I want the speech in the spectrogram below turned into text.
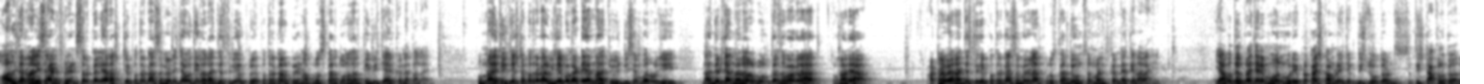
All journalist and friend circle या राष्ट्रीय पत्रकार संघटनेच्या वतीनं राज्यस्तरीय प्र- पत्रकार प्रेरणा पुरस्कार दोन हजार तेवीस जाहीर करण्यात आला आहे. पूर्णा येथील ज्येष्ठ पत्रकार विजय बगाटे यांना चोवीस डिसेंबर रोजी नांदेडच्या नरहर कुळकर सभागृहात होणाऱ्या अठराव्या राज्यस्तरीय पत्रकार संमेलनात पुरस्कार देऊन सन्मानित करण्यात येणार आहे. याबद्दल प्राचार्य मोहन मोरे प्रकाश कांबळे जगदीश जोगदंड सतीश टाकळकर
